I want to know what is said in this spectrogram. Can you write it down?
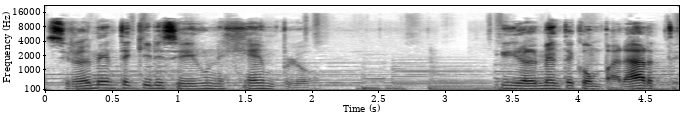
Si realmente quieres seguir un ejemplo y realmente compararte,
